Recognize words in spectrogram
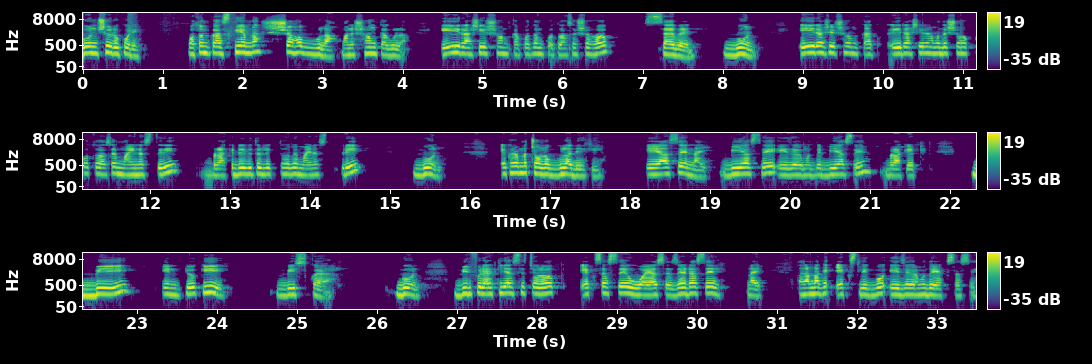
গুণ শুরু করি। প্রথম কাজ কি আমরা? সহগগুলা মানে সংখ্যাগুলা। এই রাশির সংখ্যা প্রথম কত আছে? সহগ সেভেন গুণ। এই রাশির সংখ্যা, এই রাশির আমাদের সহগ কত আছে? মাইনাস থ্রি ব্র্যাকেটের ভিতরে লিখতে হবে মাইনাস থ্রি গুণ। এখন আমরা চলকগুলা দেখি। এ আছে, নাই। বি আছে, এই জায়গার মধ্যে বি আছে ব্র্যাকেট বি ইন্টু কি? বি স্কোয়ার গুণ। বির পরে আর কি আছে চলক? এক্স আছে ওয়াই আছে জেড আছে, নাই। তাহলে আমরা এক্স লিখব, এই জায়গার মধ্যে এক্স আছে।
